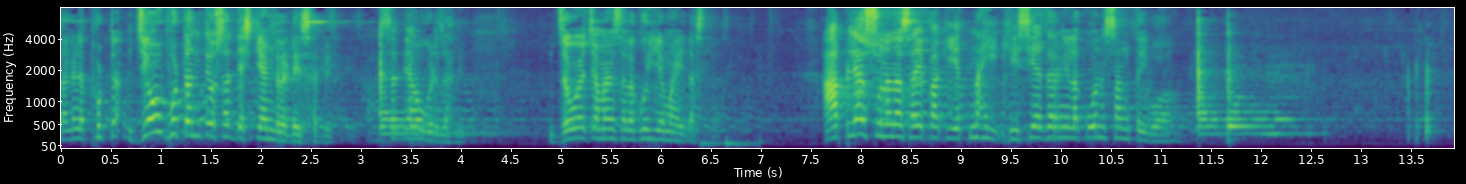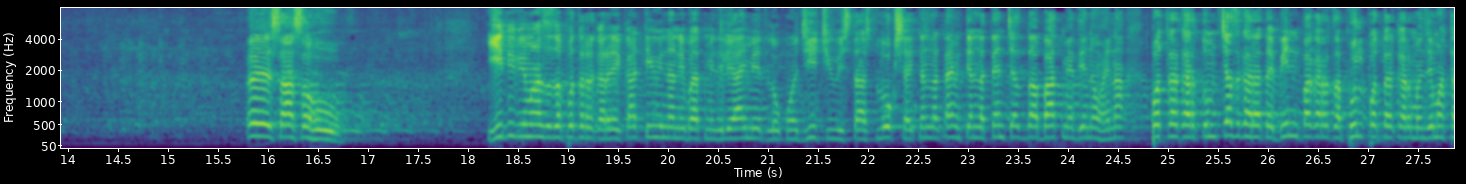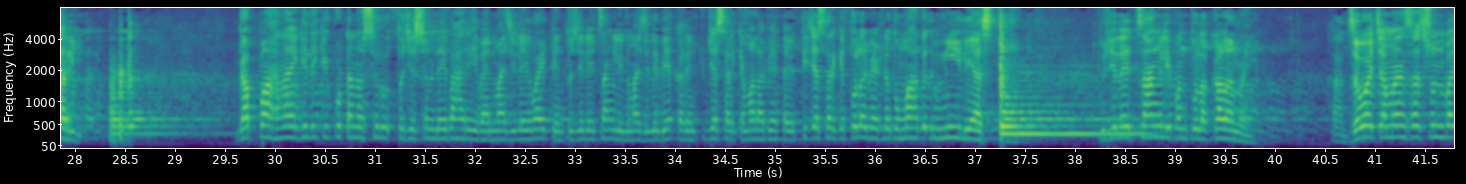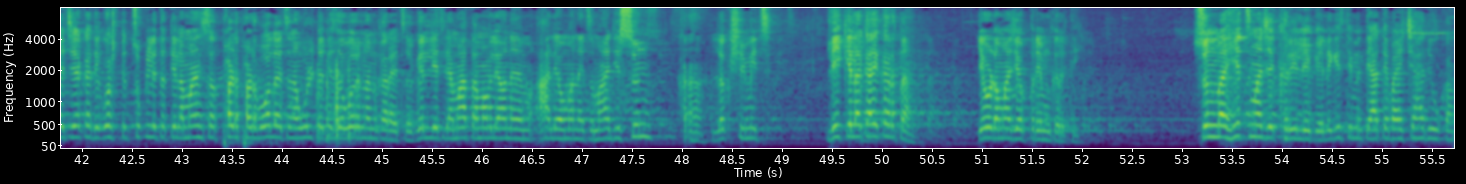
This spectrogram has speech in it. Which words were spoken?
सगळ्या फुट जेव फुटन तेव सध्या स्टँडर्ड आहे सध्या. सध्या अवघड झाले. जवळच्या माणसाला गुह्य माहीत असतं. आपल्या सुनाला स्वयंपाक येत नाही. हे शेजारणीला कोण सांगतय बुवा? ए सासा. हो एबीपी माझा पत्रकार आहे का? टी व्ही बातमी दिली आहे लोक जी चोवीस तास लोकशाही त्यांना टाइम त्यांना त्यांच्याच बातम्या देणं आहे ना पत्रकार तुमच्याच घरात आहे बिनपगाराचा फुल पत्रकार म्हणजे म्हातारी. गप्पा हाणाय गेली की कुठं सुरू? तुझे सुन लय भारी आहे बाई, माझी लय वाईट आहे तुझी लय चांगली माझी लय बेकार आहे तुझ्यासारखे मला भेटावे. तिच्यासारखे तुला भेटलं तू महाग मिली असतो. तुझी लय चांगली पण तुला कळ नाही जवळच्या माणसात सुनबायची एखादी गोष्ट चुकली तर तिला माणसात फडफड बोलायचं ना उलट तिचं वर्णन करायचं. गल्लीतल्या माता मावल्या आल्यावर म्हणायचं माझी सुन लक्ष्मीच. लेकीला काय करता? एवढं माझ्यावर प्रेम करते. सुनबाई हेच माझे खरी लेख आहे. लगेच ती म्हणते आत्याबाई चहा देऊ का?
